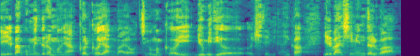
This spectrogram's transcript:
일반 국민들은 뭐냐? 그걸 거의 안 봐요. 지금은 거의 뉴미디어 시대입니다. 그러니까 일반 시민들과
